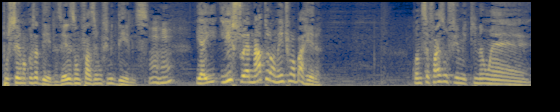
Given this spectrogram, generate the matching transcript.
Por ser uma coisa deles. Eles vão fazer um filme deles. Uhum. E aí isso é naturalmente uma barreira. Quando você faz um filme que não é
